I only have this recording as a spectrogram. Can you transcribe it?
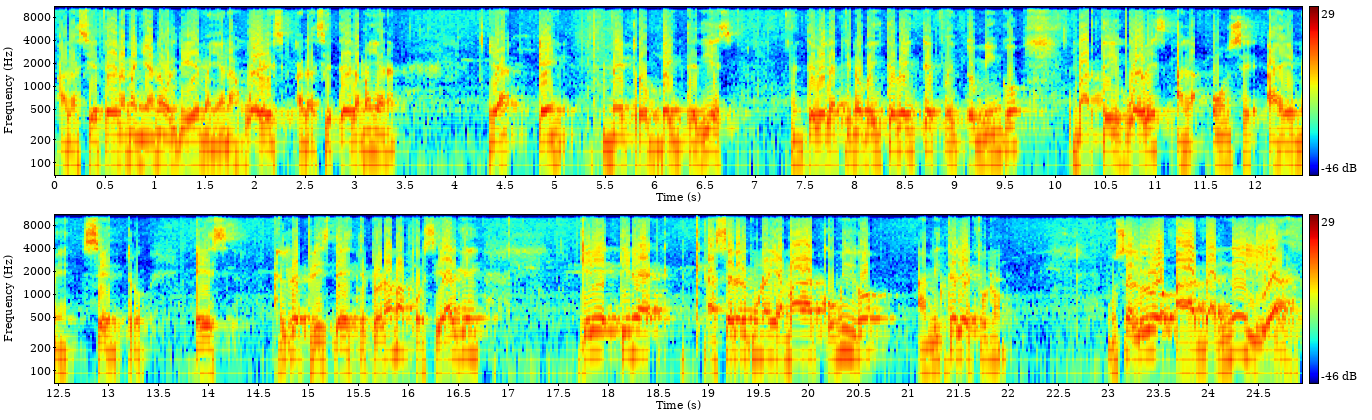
a las 7 de la mañana o el día de mañana jueves a las 7 de la mañana, ya en Metro 2010. En TV Latino 2020, pues domingo, martes y jueves a las 11 a.m. centro. Es el reprise de este programa. Por si alguien quiere, hacer alguna llamada conmigo, a mi teléfono. Un saludo a Danelia,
